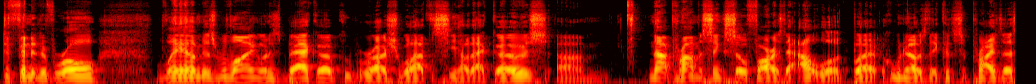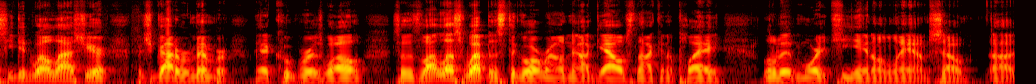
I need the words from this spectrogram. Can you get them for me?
definitive role. Lamb is relying on his backup, Cooper Rush. We'll have to see how that goes. Um, not promising so far as the outlook, but who knows? They could surprise us. He did well last year, but you got to remember they had Cooper as well. So there's a lot less weapons to go around now. Gallup's not going to play. Little bit more to key in on Lamb. So uh,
